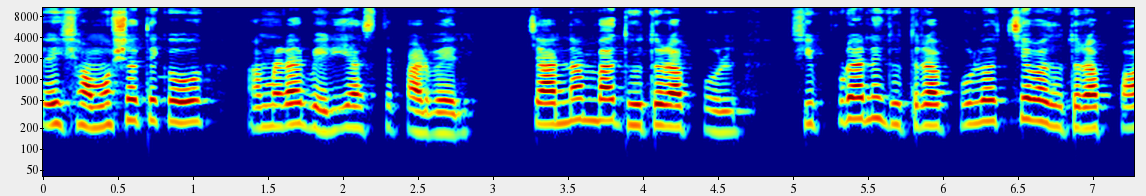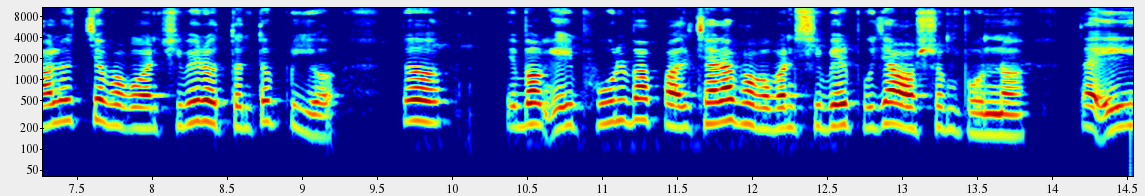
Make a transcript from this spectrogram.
তো এই সমস্যা থেকেও আপনারা বেরিয়ে আসতে পারবেন। চার নাম্বার, ধুতরা ফুল। শিবপুরাণে ধুতরা ফুল হচ্ছে বা ধুতরা ফল হচ্ছে ভগবান শিবের অত্যন্ত প্রিয়। তো এবং এই ফুল বা ফল ছাড়া ভগবান শিবের পূজা অসম্পূর্ণ। তা এই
